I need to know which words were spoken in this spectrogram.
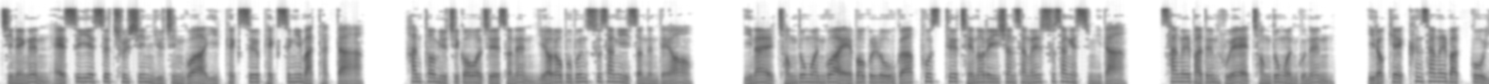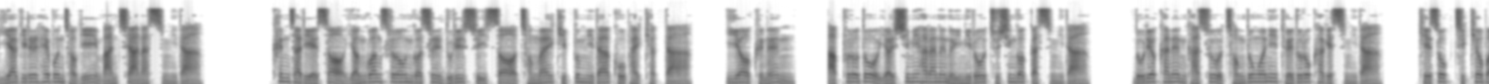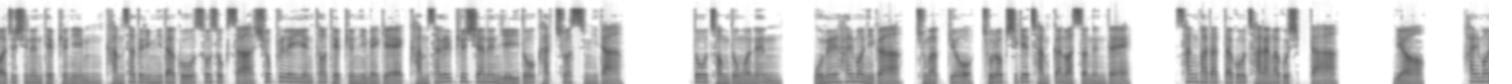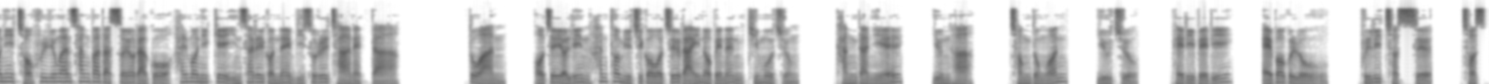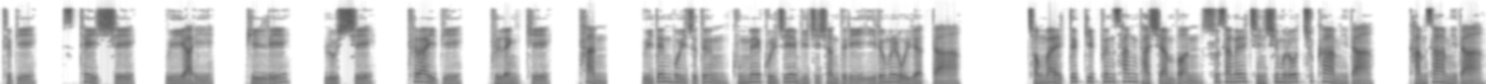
진행은 SES 출신 유진과 이펙스 백승이 맡았다. 한터 뮤직 어워즈에서는 여러 부분 수상이 있었는데요. 이날 정동원과 에버글로우가 포스트 제너레이션상을 수상했습니다. 상을 받은 후에 정동원 군은 이렇게 큰 상을 받고 이야기를 해본 적이 많지 않았습니다. 큰 자리에서 영광스러운 것을 누릴 수 있어 정말 기쁩니다 고 밝혔다. 이어 그는 앞으로도 열심히 하라는 의미로 주신 것 같습니다. 노력하는 가수 정동원이 되도록 하겠습니다. 계속 지켜봐 주시는 대표님 감사드립니다고 소속사 쇼플레이엔터 대표님에게 감사를 표시하는 예의도 갖추었습니다. 또 정동원은 오늘 할머니가 중학교 졸업식에 잠깐 왔었는데 상 받았다고 자랑하고 싶다. 며 할머니 저 훌륭한 상 받았어요 라고 할머니께 인사를 건네 미소를 자아냈다. 또한 어제 열린 한터 뮤직 어워즈 라인업에는 김호중, 강다니엘, 윤하, 정동원, 유주, 베리베리, 에버글로우, 블리처스, 저스트비, 스테이시, 위아이, 빌리, 루시, 트라이비, 블랭키, 탄, 위댐보이즈 등 국내 굴지의 뮤지션들이 이름을 올렸다. 정말 뜻깊은 상 다시 한번 수상을 진심으로 축하합니다. 감사합니다.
